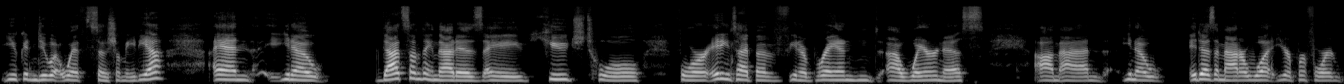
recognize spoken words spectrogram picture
you can do it with social media. And, you know, that's something that is a huge tool for any type of, you know, brand awareness. Um, and, you know, it doesn't matter what your preferred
